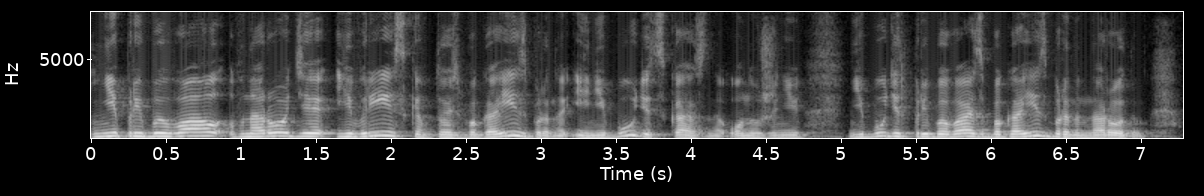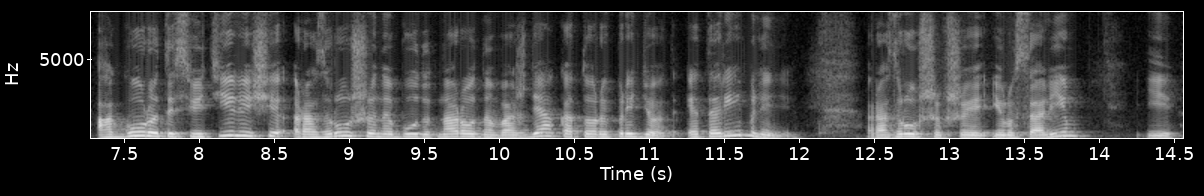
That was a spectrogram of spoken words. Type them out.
не пребывал в народе еврейском, то есть богоизбранно, и не будет сказано, он уже не, не будет пребывать с богоизбранным народом, а город и святилище разрушены будут народом вождя, который придет. Это римляне, разрушившие Иерусалим и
